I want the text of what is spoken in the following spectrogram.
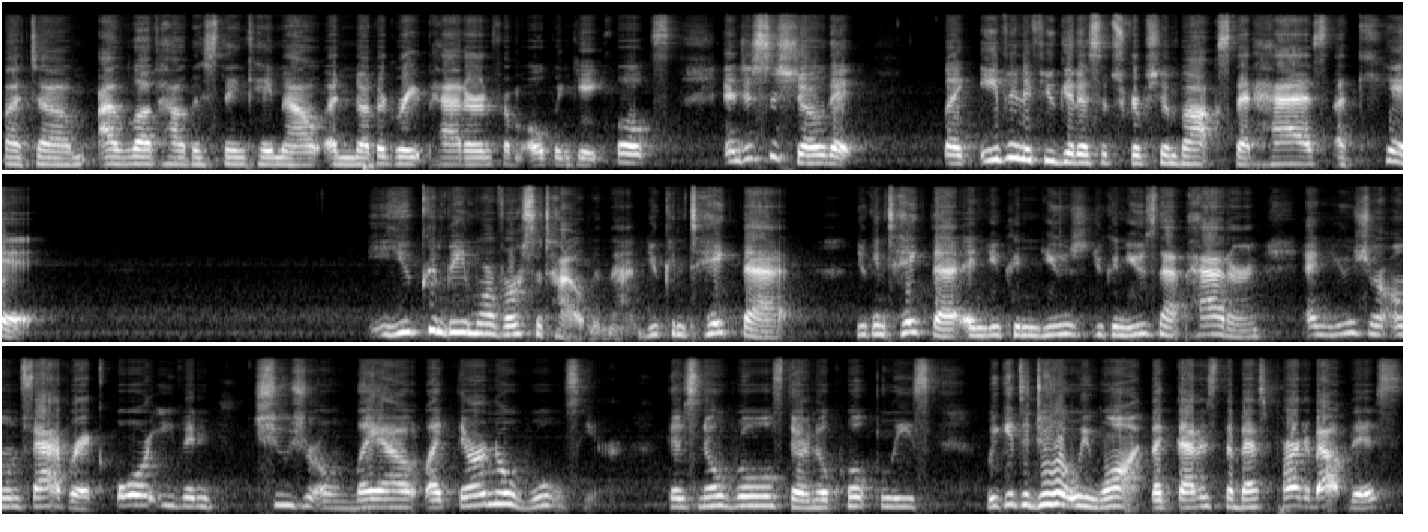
But um, I love how this thing came out. Another great pattern from Open Gate Quilts. And just to show that, like, even if you get a subscription box that has a kit, you can be more versatile than that. You can take that you can take that and you can use you can use that pattern and use your own fabric or even choose your own layout. Like there are no rules here. There's no rules. There are no quilt police. We get to do what we want. Like that is the best part about this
